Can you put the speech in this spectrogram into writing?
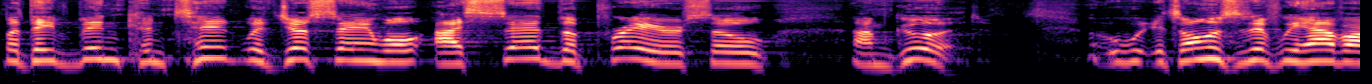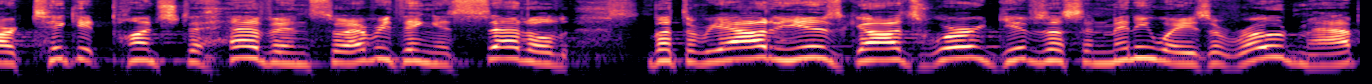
but they've been content with just saying, Well, I said the prayer, so I'm good it's almost as if we have our ticket punched to heaven, so everything is settled. But the reality is, God's Word gives us, in many ways, a roadmap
